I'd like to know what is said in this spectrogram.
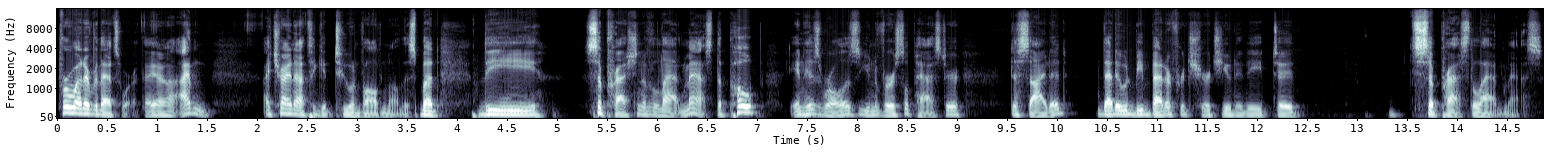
For whatever that's worth. I, uh, I'm, I try not to get too involved in all this, but the suppression of the Latin Mass, the Pope, in his role as universal pastor, decided that it would be better for church unity to suppress the Latin Mass.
